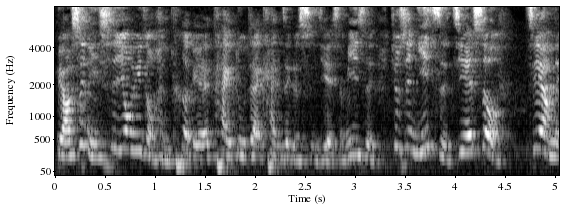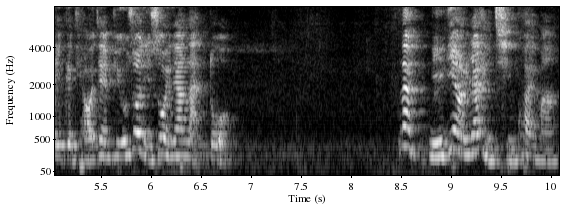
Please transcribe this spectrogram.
表示你是用一种很特别的态度在看这个世界，什么意思？就是你只接受这样的一个条件。比如说，你说人家懒惰，那你一定要人家很勤快吗？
